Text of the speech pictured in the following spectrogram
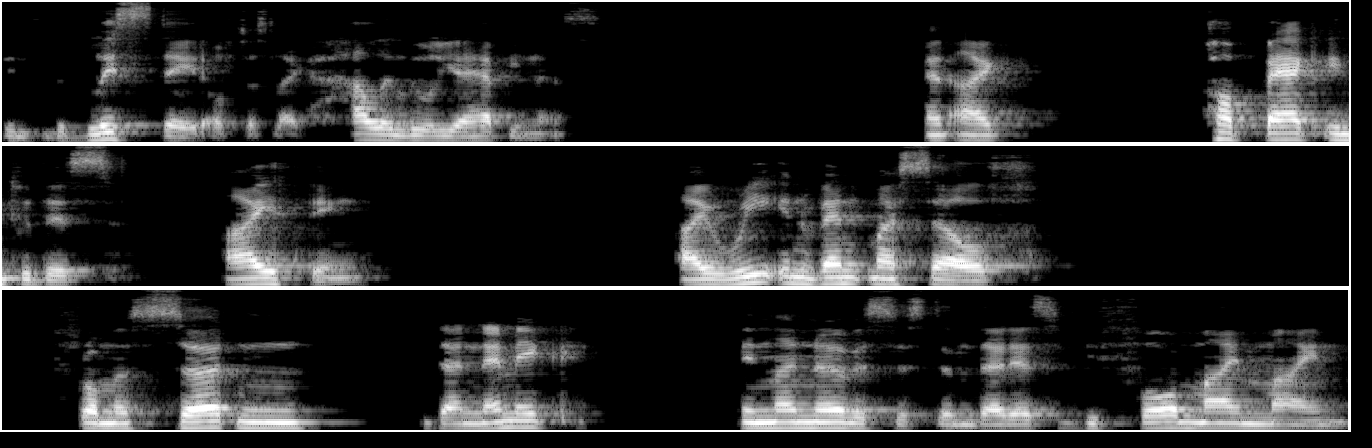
into the bliss state of just like hallelujah happiness. And i pop back into this i thing. I reinvent myself from a certain dynamic in my nervous system that is before my mind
